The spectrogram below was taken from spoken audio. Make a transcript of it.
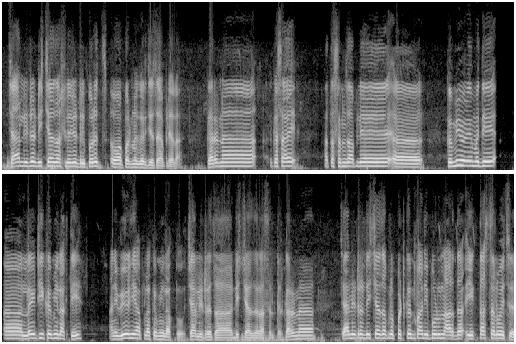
चार लिटर डिस्चार्ज असलेले ड्रिपरच वापरणं गरजेचं आहे आपल्याला. कारण कसं आहे आता समजा आपले कमी वेळेमध्ये लाइट ही कमी लागते आणि वेळही आपला कमी लागतो चार लिटरचा डिस्चार्ज जर असेल तर. कारण चार लिटर डिस्चार्ज आपलं पटकन पाणी पडून अर्धा एक तास चालवायचं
